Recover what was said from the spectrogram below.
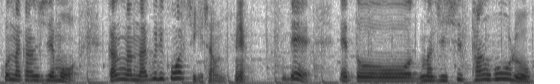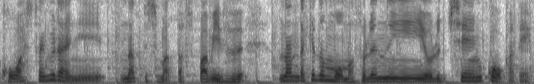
こんな感じでもうガンガン殴り壊していけちゃうんですね。で、えっと、まあ、実質タウンホールを壊したぐらいになってしまったスパビズなんだけども、まあ、それによるチェーン効果で、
